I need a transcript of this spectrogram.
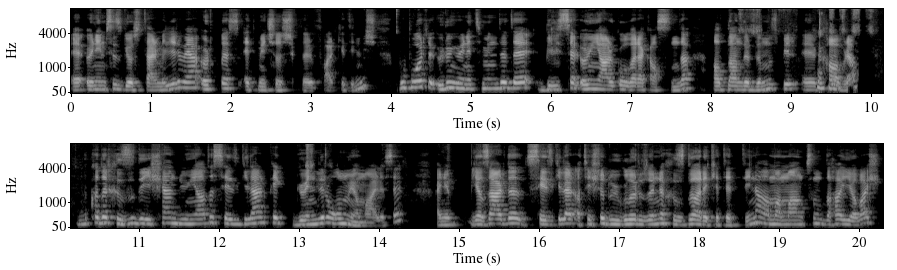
eee, önemsiz göstermeleri veya örtbas etmeye çalıştıkları fark edilmiş. Bu, bu arada ürün yönetiminde de bilişsel ön yargı olarak aslında adlandırdığımız bir, hı. kavram. Bu kadar hızlı değişen dünyada sezgiler pek güvenilir olmuyor maalesef. Hani, yazar da sezgiler ateşli duygular üzerine hızlı hareket ettiğini ama mantığın daha yavaş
